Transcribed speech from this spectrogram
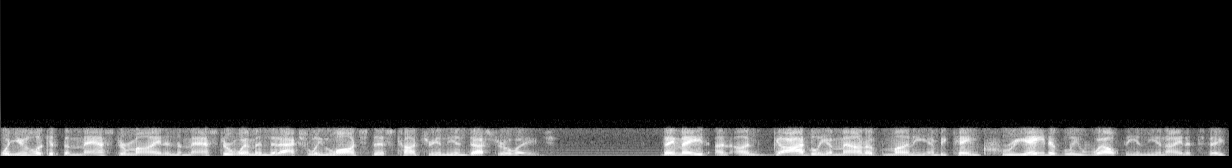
When you look at the mastermind and the master women that actually launched this country in the industrial age, they made an ungodly amount of money and became creatively wealthy in the United States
